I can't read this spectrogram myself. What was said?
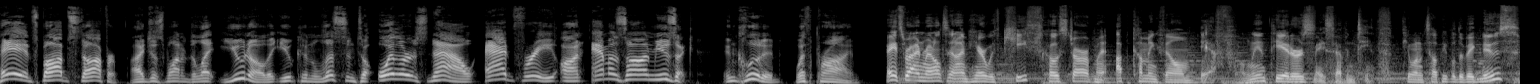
Hey, it's Bob Stauffer. I just wanted to let you know that you can listen to Oilers Now ad free on Amazon Music, included with Prime. Hey, it's Ryan Reynolds, and I'm here with Keith, co star of my upcoming film, If, only in theaters, May 17th. Do you want to tell people the big news?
